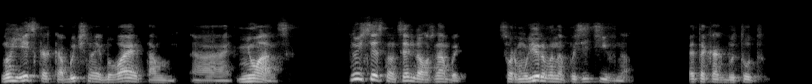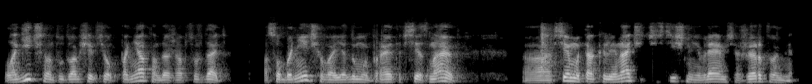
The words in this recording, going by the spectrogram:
но есть, как обычно и бывает, там э, нюансы. Ну, естественно, цель должна быть сформулирована позитивно. Это как бы тут логично, тут вообще все понятно, даже обсуждать особо нечего. Я думаю, про это все знают. А, все мы так или иначе частично являемся жертвами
